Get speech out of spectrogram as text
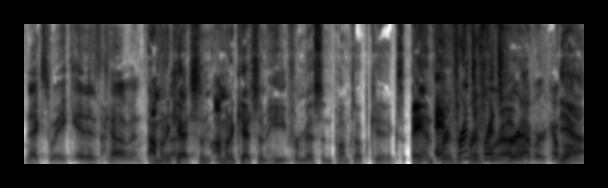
Next week it is coming. I'm gonna So- catch some. I'm gonna catch some heat for missing pumped up kicks and And friends, Friends of friends, Friends Forever. Come on. yeah,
